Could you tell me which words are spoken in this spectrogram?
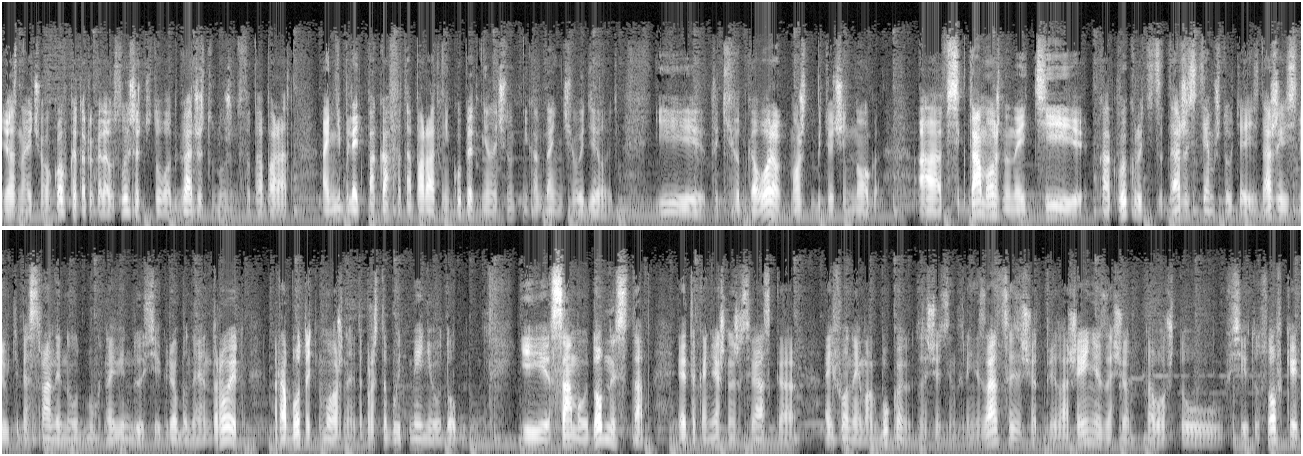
я знаю чуваков, которые, когда услышат, что вот гаджету нужен фотоаппарат, они, блядь, пока фотоаппарат не купят, не начнут никогда ничего делать. И таких отговоров может быть очень много. А всегда можно найти, как выкрутиться, даже с тем, что у тебя есть. Даже если у тебя сраный ноутбук на Windows и гребаный Android, работать можно. Это просто будет менее удобно. И самый удобный сетап — это, конечно же, связка iPhone и MacBook за счет синхронизации, за счет приложения, за счет того, что у всей тусовки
